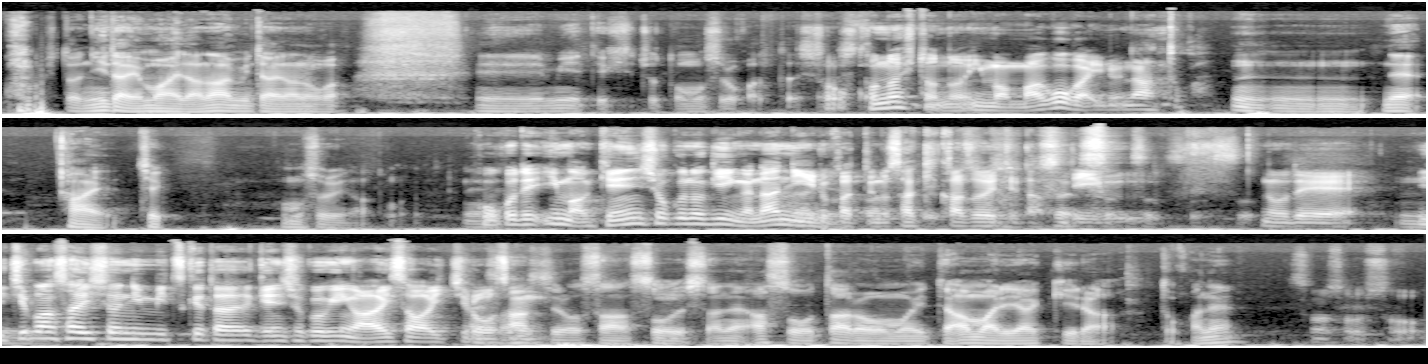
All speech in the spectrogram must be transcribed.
この人2代前だな、みたいなのが、えー見えてきてちょっと面白かったりし。この人の今孫がいるなとか。うんうんうん。ね。はい。チェック。面白いなと思いますね。ここで今現職の議員が何人いるかっていうのをさっき数えてたっていうので、うん一番最初に見つけた現職議員が相沢一郎さん。一郎さん、そうでしたね。麻生太郎もいて、甘利明とかね。そうそうそ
